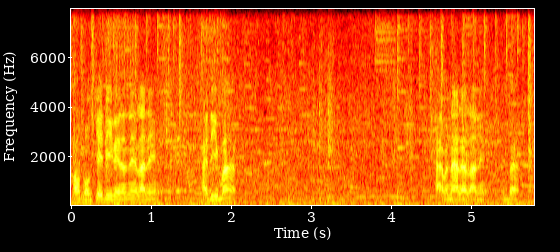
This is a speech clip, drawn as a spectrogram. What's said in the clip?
คลองผมเจดีเลยนะเนี่ยร้านนี้ขายดีมาก ขายมานานแล้วร้านนี้เพื่อน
